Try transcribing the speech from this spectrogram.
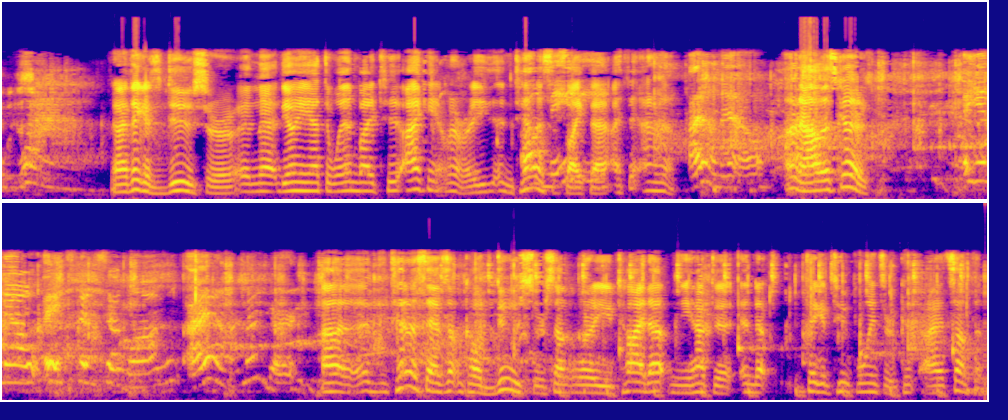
with the serve. Wow. And I think it's deuce or and that you only have to win by two. I can't remember. In tennis, it's like that. I think I don't know. I don't know. I don't know. Let's go. You know, it's been so long. I don't remember. Uh, in tennis, they have something called deuce or something where you tie it up and you have to end up taking two points or uh, it's something.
